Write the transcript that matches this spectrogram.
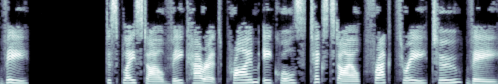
V display style V caret prime equals text style frac three two V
